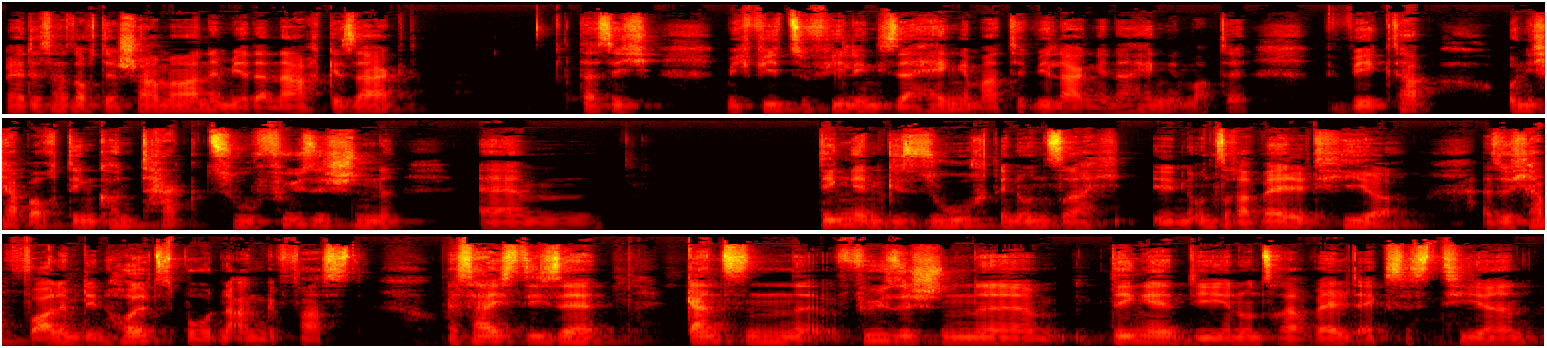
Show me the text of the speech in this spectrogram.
Das hat auch der Schamane mir danach gesagt, dass ich mich viel zu viel in dieser Hängematte, wir lagen in der Hängematte, bewegt habe. Und ich habe auch den Kontakt zu physischen ähm, Dingen gesucht in unserer, in unserer Welt hier. Also ich habe vor allem den Holzboden angefasst. Das heißt, diese ganzen physischen äh, Dinge, die in unserer Welt existieren,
